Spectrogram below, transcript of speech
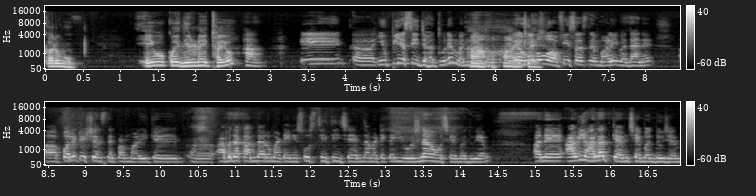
કરવું? એવો કોઈ નિર્ણય થયો? હા. એ યુપીએસસી જ હતું ને મનમાં તો. એટલે હું. બહુ ઓફિસર્સને મળી બધાને પોલિટિશિયન્સને પણ મળી કે આ બધા કામદારો માટેની શું સ્થિતિ છે એમના માટે કઈ યોજનાઓ છે બધું એમ. અને આવી હાલત કેમ છે બધું જ એમ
